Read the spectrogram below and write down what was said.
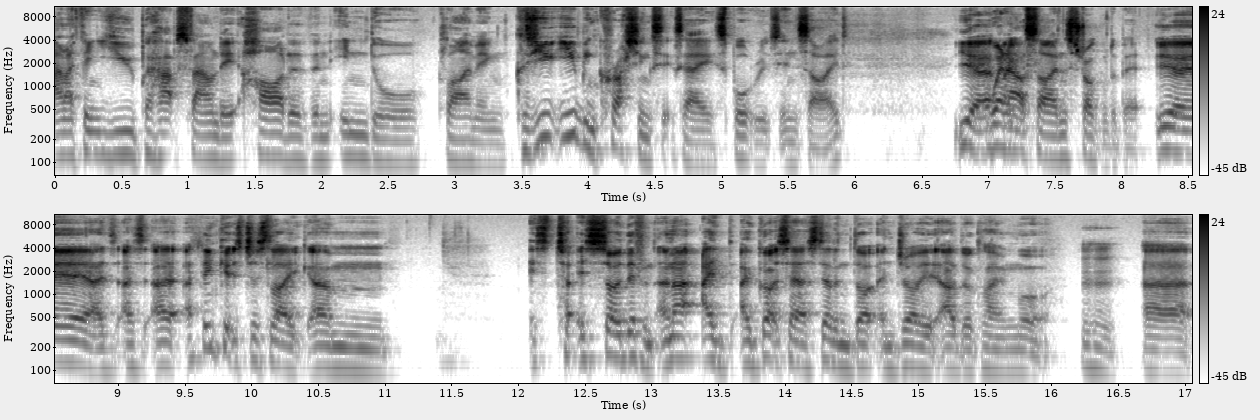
and I think you perhaps found it harder than indoor climbing because you you've been crushing six A sport routes inside. Yeah, Went I- outside and struggled a bit. Yeah, yeah, yeah. I, I, I think it's just like um, it's t- it's so different, and I I, I got to say I still endo- enjoy outdoor climbing more. Mm-hmm. Uh,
